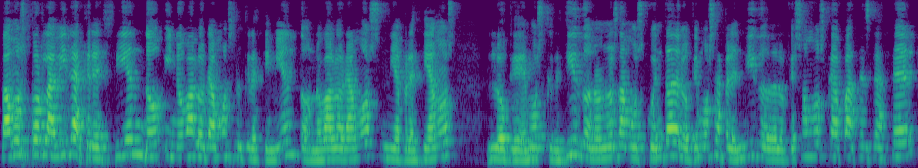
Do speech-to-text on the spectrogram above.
vamos por la vida creciendo y no valoramos el crecimiento, no valoramos ni apreciamos lo que hemos crecido, no nos damos cuenta de lo que hemos aprendido, de lo que somos capaces de hacer,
